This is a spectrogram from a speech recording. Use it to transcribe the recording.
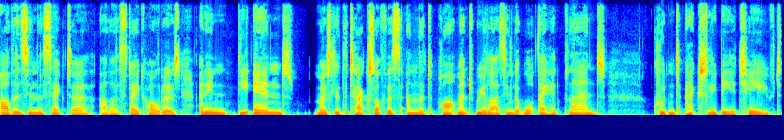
others in the sector, other stakeholders, and in the end, mostly the tax office and the department realizing that what they had planned couldn't actually be achieved.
